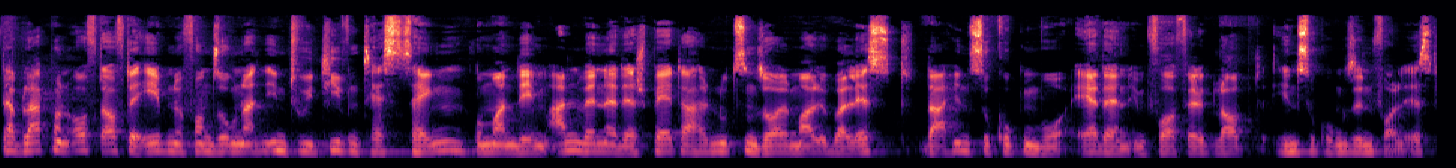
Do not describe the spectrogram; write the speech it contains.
Da bleibt man oft auf der Ebene von sogenannten intuitiven Tests hängen, wo man dem Anwender, der später halt nutzen soll, mal überlässt, da hinzugucken, wo er denn im Vorfeld glaubt, hinzugucken sinnvoll ist.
